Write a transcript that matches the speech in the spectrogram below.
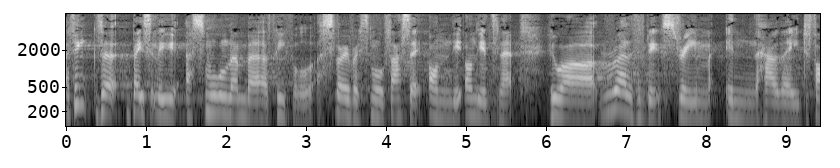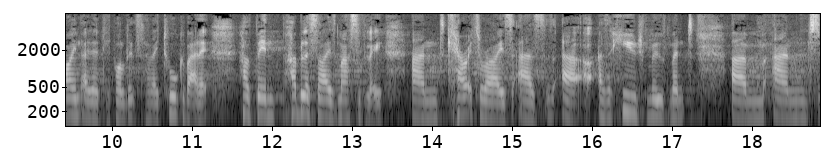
I think that basically a small number of people, a very, very small facet on the, on the internet, who are relatively extreme in how they define identity politics and how they talk about it, have been publicized massively and characterized as, uh, as a huge movement. Um, and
